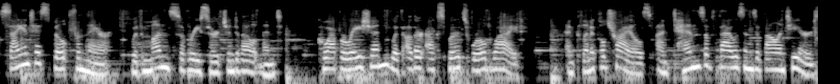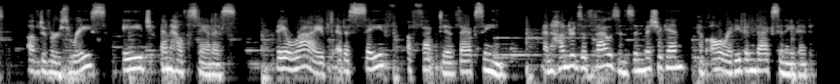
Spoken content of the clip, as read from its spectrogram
Scientists built from there with months of research and development, cooperation with other experts worldwide, and clinical trials on tens of thousands of volunteers of diverse race, age, and health status. They arrived at a safe, effective vaccine, and hundreds of thousands in Michigan have already been vaccinated.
